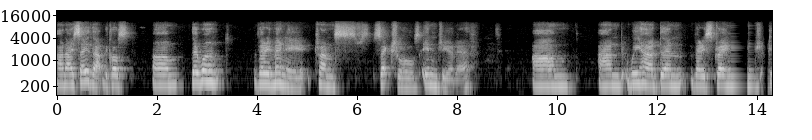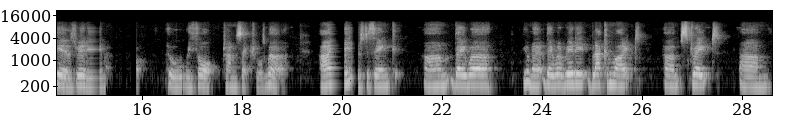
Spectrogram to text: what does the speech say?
And I say that because um, there weren't very many transsexuals in GLF. Um, and we had then very strange ideas really about who we thought transsexuals were. I used to think um, they were, you know, they were really black and white, um, straight um,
